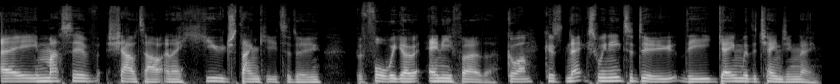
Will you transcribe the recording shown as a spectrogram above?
a massive shout out and a huge thank you to do before we go any further. Go on. Because next we need to do the game with the changing name.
